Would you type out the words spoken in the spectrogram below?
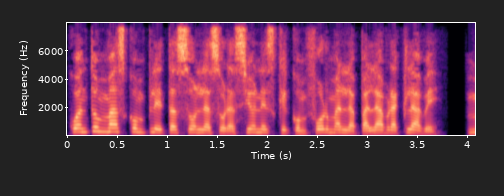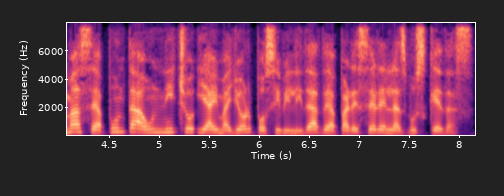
Cuanto más completas son las oraciones que conforman la palabra clave, más se apunta a un nicho y hay mayor posibilidad de aparecer en las búsquedas.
